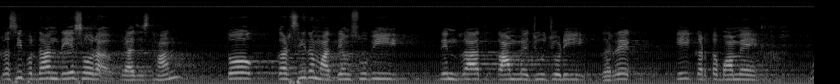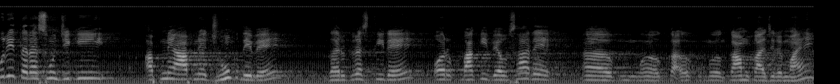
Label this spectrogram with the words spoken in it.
कृषि प्रधान देश और राजस्थान तो कृषि के माध्यम से भी दिन रात काम में जू जोड़ी घरे कई कर्तव्य में पूरी तरह से जी की अपने आप ने झोंक देवे घर गृहस्थी रे और बाकी व्यवसाय रे काम काज रे माए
